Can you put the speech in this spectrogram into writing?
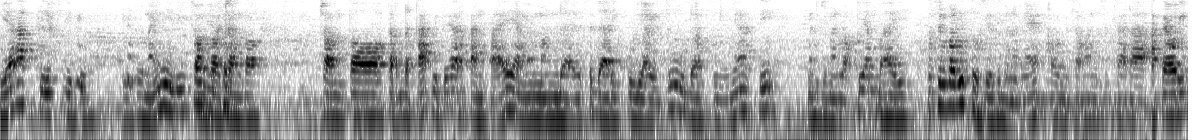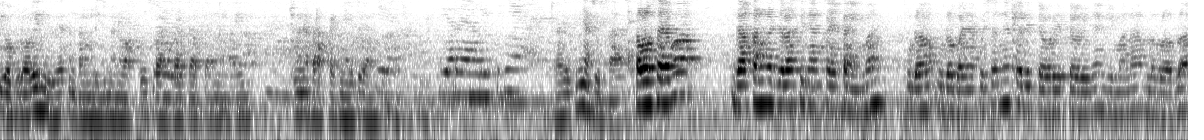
dia aktif gitu. Gitu. Nah ini nih contoh-contoh contoh terdekat gitu ya rekan saya yang memang dari sedari kuliah itu udah punya si manajemen waktu yang baik. Sesimpel itu sih sebenarnya ya, kalau misalkan secara teori diobrolin gitu ya tentang manajemen waktu soal prioritas dan lain-lain. Cuman ya prakteknya itu yang susah. Biar realitinya. Realitinya susah. Kalau saya mah nggak akan ngejelasin yang kayak Kang Iman, udah udah banyak pisannya tadi teori-teorinya gimana bla bla bla.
